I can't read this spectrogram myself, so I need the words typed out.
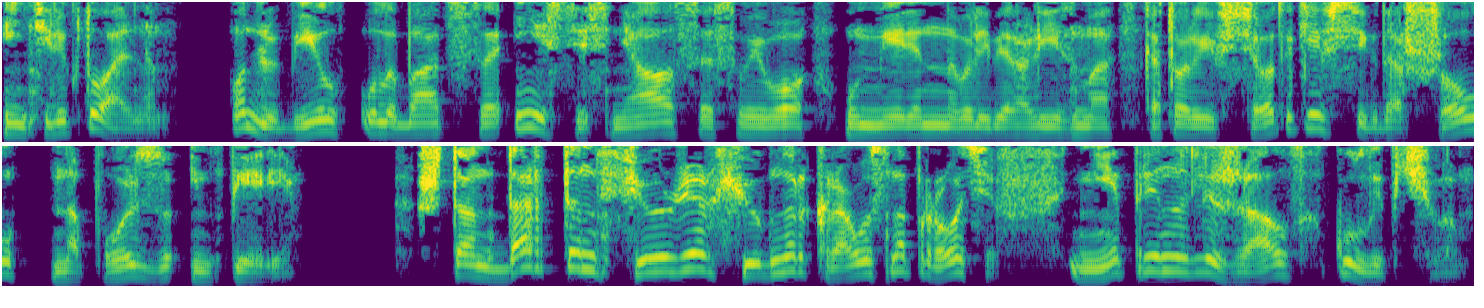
интеллектуальным. Он любил улыбаться и не стеснялся своего умеренного либерализма, который все таки всегда шел на пользу империи. Штандартенфюрер Хюбнер Краус напротив не принадлежал к улыбчивым.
